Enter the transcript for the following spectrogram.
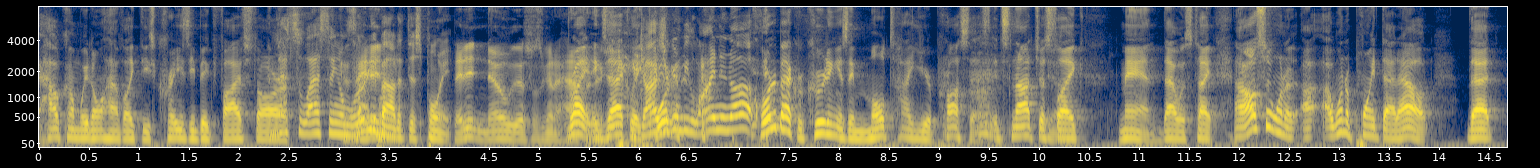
how come we don't have like these crazy big five star? That's the last thing I'm worried about at this point. They didn't know this was going to happen. Right, exactly. Guys are going to be lining up. quarterback recruiting is a multi-year process. It's not just like, man, that was tight. I also want to I, I want to point that out that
